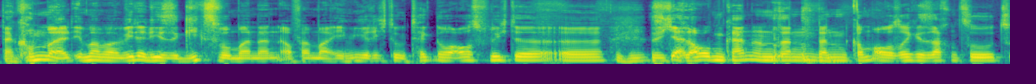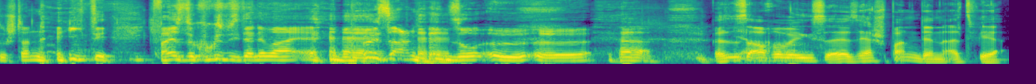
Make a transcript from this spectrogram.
dann kommen halt immer mal wieder diese Gigs, wo man dann auf einmal irgendwie Richtung Techno-Ausflüchte äh, sich erlauben kann und dann, dann kommen auch solche Sachen zu, zustande. Ich, ich weiß, du guckst mich dann immer äh, böse an, so, äh, äh. Das ist Ja. auch übrigens äh, sehr spannend, denn als wir,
